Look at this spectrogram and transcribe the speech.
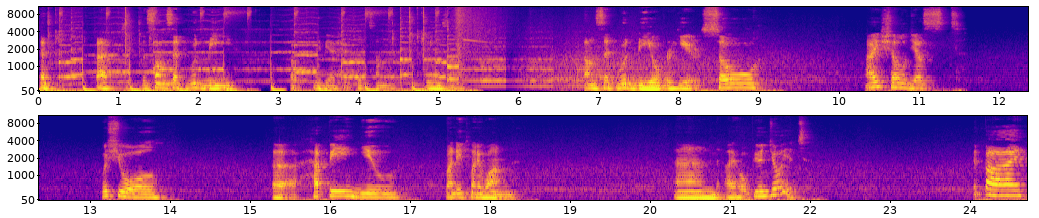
but the sunset would be maybe I should put some wings on. Sunset would be over here, so I shall just wish you all a happy new 2021 and I hope you enjoy it. Goodbye!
